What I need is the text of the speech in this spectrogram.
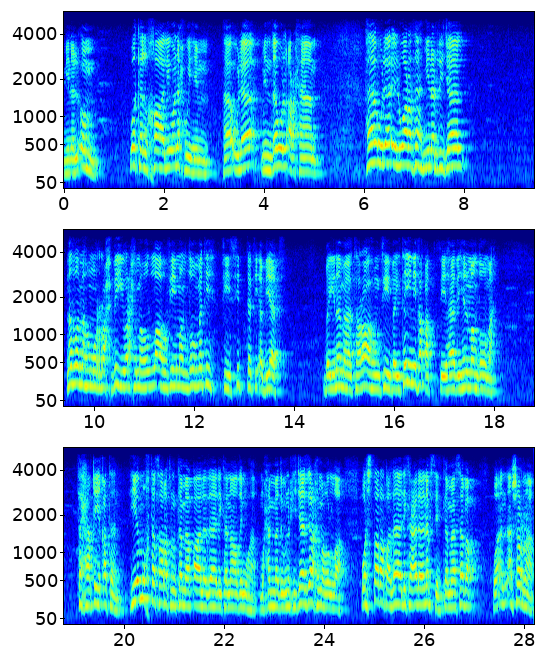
من الأم وكالخال ونحوهم. هؤلاء من ذوي الأرحام. هؤلاء الورثة من الرجال نظمهم الرحبي رحمه الله في منظومته في ستة أبيات بينما تراهم في بيتين فقط في هذه المنظومة. فحقيقة هي مختصرة كما قال ذلك ناظمها محمد بن حجاز رحمه الله واشترط ذلك على نفسه كما سبق وأن أشرنا.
